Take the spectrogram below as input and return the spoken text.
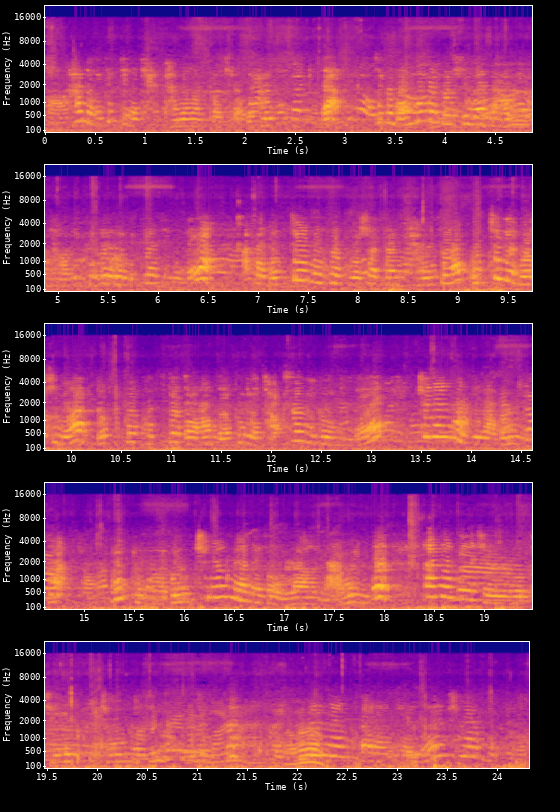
어, 한옥의 특징을 잘 반영한 것이라고 볼 수 있습니다. 지금 원본을 보시면 나무 결이 그대로 느껴지는데요. 아까 녹조에서 보셨던 장성 우측에 보시면 높고 곱게 자란 네그리의 적성이 보이는데 춘향목이라고 합니다. 동합은 춘향면에서 올라온 나무인데 한옥의 제일로 제일 좋은 것은 거의 개는 춘향목으로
